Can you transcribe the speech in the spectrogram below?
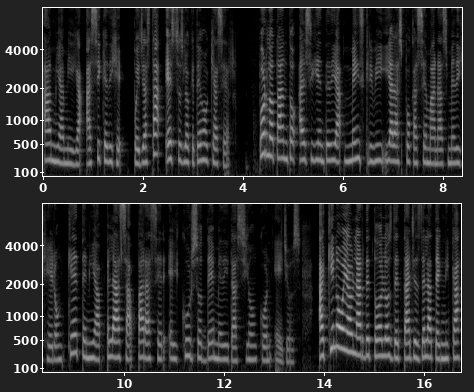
a mi amiga, así que dije, pues ya está, esto es lo que tengo que hacer. Por lo tanto, al siguiente día me inscribí y a las pocas semanas me dijeron que tenía plaza para hacer el curso de meditación con ellos. Aquí no voy a hablar de todos los detalles de la técnica,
